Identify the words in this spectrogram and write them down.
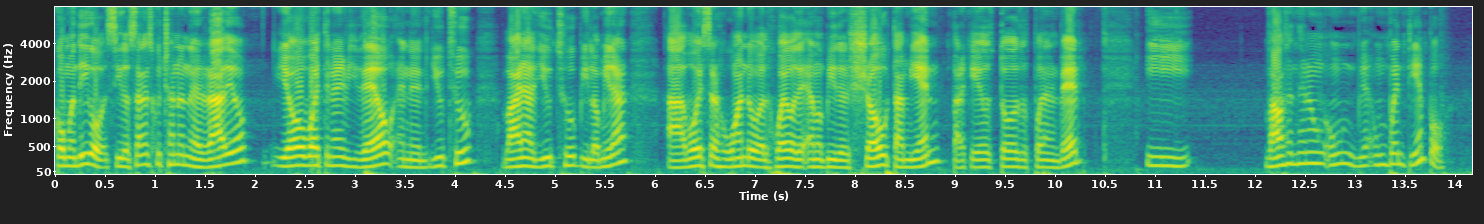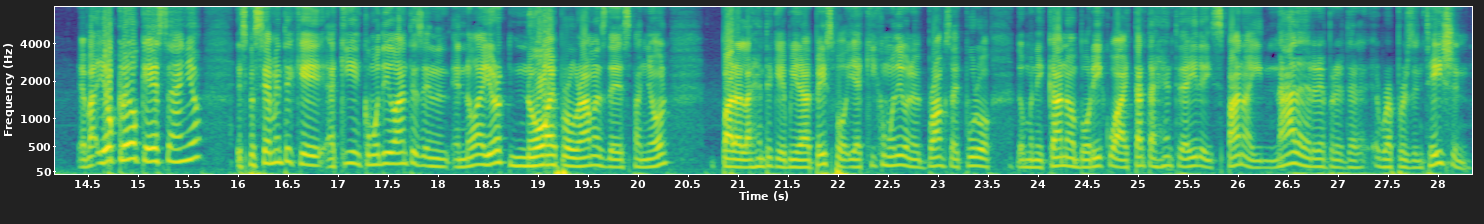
como digo, si lo están escuchando en el radio, yo voy a tener video en el YouTube. Van al YouTube y lo miran. Ah, voy a estar jugando el juego de MLB The Show también, para que ellos todos lo puedan ver. Y vamos a tener un buen tiempo. Yo creo que este año, especialmente que aquí, como digo antes, en, Nueva York no hay programas de español. para la gente que mira el béisbol. Y aquí, como digo, en el Bronx hay puro dominicano, boricua, hay tanta gente de ahí de hispana y nada de representation.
